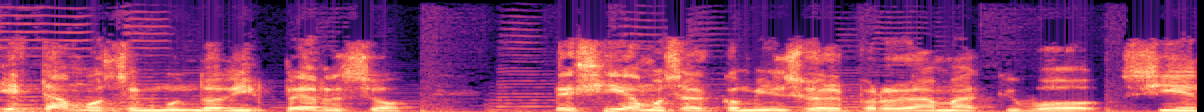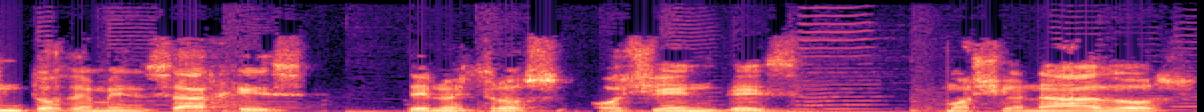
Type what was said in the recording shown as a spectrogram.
Y estamos en Mundo Disperso. Decíamos al comienzo del programa que hubo cientos de mensajes de nuestros oyentes emocionados,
